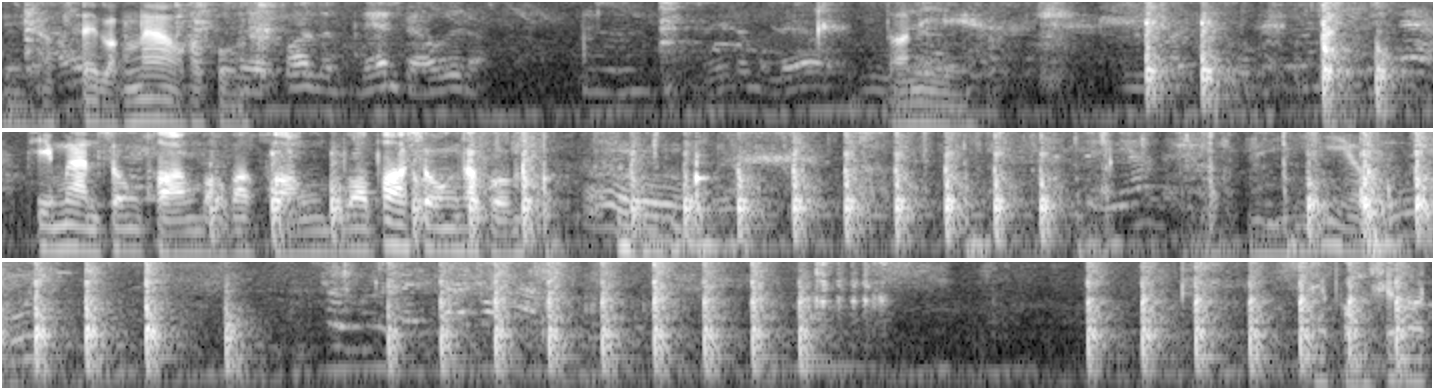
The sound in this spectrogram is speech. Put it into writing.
นี่ครับใส่บักนาวครับผม ตอนนี้ ทีมงานส่งของบอกว่าของบอพ่อส่งครับผม โอ้ นี่โอ้ยใส่ผงชูรส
